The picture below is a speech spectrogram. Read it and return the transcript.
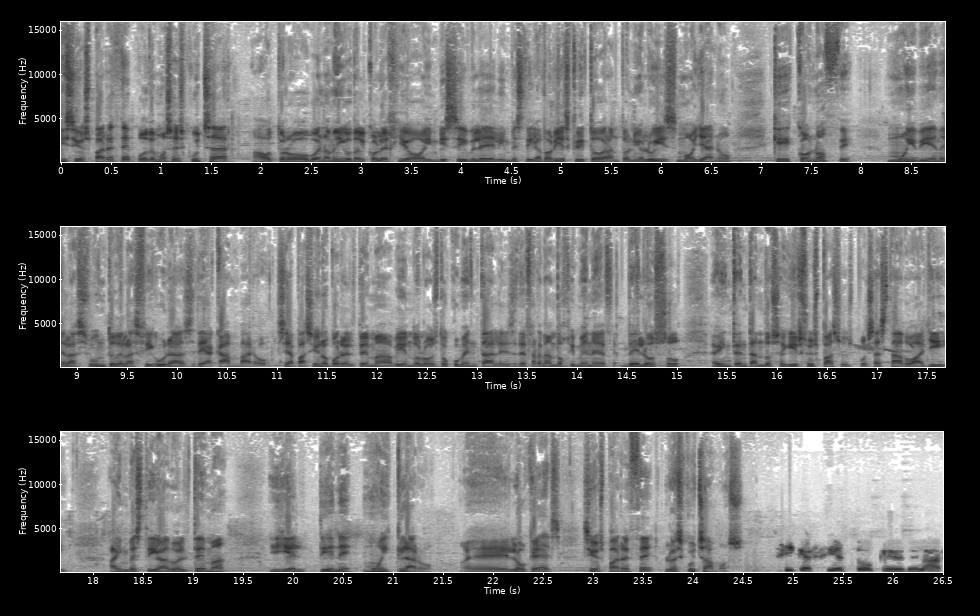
Y si os parece, podemos escuchar a otro buen amigo del Colegio Invisible, el investigador y escritor Antonio Luis Moyano, que conoce muy bien el asunto de las figuras de Acámbaro. Se apasionó por el tema viendo los documentales de Fernando Jiménez Veloso e intentando seguir sus pasos, pues ha estado allí, ha investigado el tema y él tiene muy claro eh, lo que es. Si os parece, lo escuchamos sí que es cierto que de las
